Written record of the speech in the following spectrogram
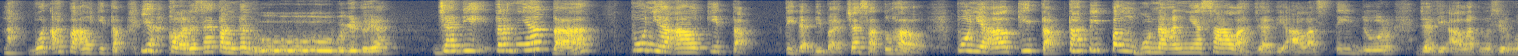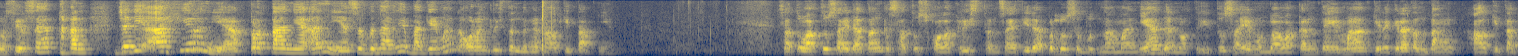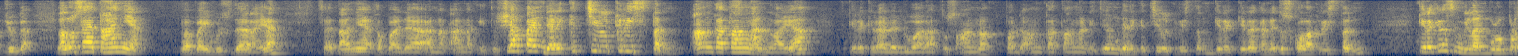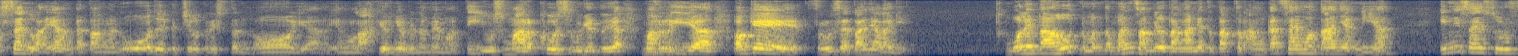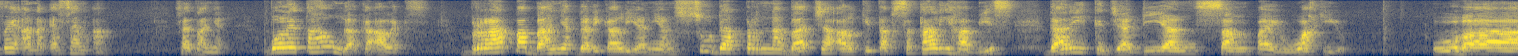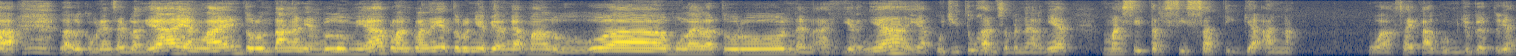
lah buat apa Alkitab? Iya, kalau ada setan kan, uh, begitu ya. Jadi ternyata punya Alkitab tidak dibaca satu hal. Punya Alkitab, tapi penggunaannya salah. Jadi alas tidur, jadi alat ngusir-ngusir setan. Jadi akhirnya pertanyaannya sebenarnya bagaimana orang Kristen dengan Alkitabnya? Satu waktu saya datang ke satu sekolah Kristen, saya tidak perlu sebut namanya dan waktu itu saya membawakan tema kira-kira tentang Alkitab juga. Lalu saya tanya, Bapak Ibu Saudara ya, saya tanya kepada anak-anak itu, siapa yang dari kecil Kristen? Angkat tangan lah ya. Kira-kira ada 200 anak pada angkat tangan. Itu yang dari kecil Kristen kira-kira karena itu sekolah Kristen kira-kira 90% lah ya angkat tangan. Oh, dari kecil Kristen. Oh ya, yang lahirnya udah namanya Matius, Markus begitu ya, Maria. Oke, terus saya tanya lagi. Boleh tahu teman-teman sambil tangannya tetap terangkat, saya mau tanya nih ya. Ini saya survei anak SMA. Saya tanya, boleh tahu nggak ke Alex? Berapa banyak dari kalian yang sudah pernah baca Alkitab sekali habis dari kejadian sampai wahyu? Wah, lalu kemudian saya bilang, ya yang lain turun tangan yang belum ya, pelan-pelan aja turunnya biar nggak malu. Wah, mulailah turun dan akhirnya ya puji Tuhan sebenarnya masih tersisa tiga anak. Wah, saya kagum juga tuh ya,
